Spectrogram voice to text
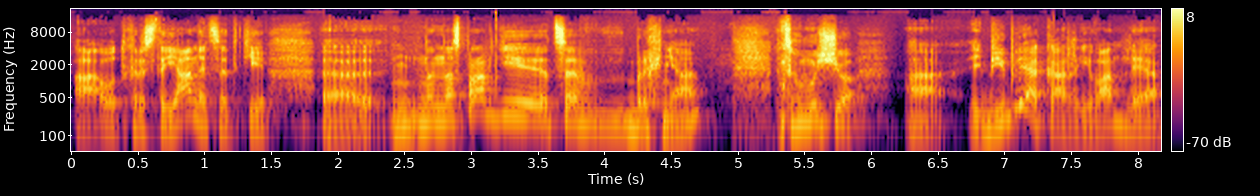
а от християни це такі е, на, насправді це брехня, тому що. Біблія каже, Євангелія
